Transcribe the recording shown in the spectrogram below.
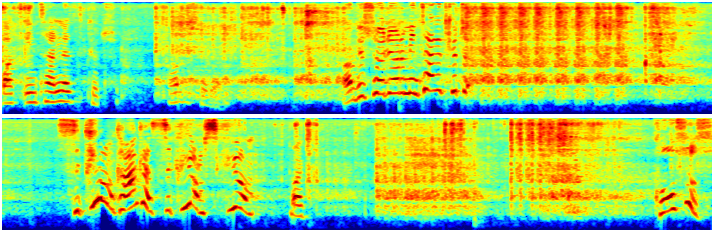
Bak internet kötü. Harbi söylüyorum. Harbi söylüyorum internet kötü. Sıkıyorum kanka sıkıyorum sıkıyorum. Bak. Kolsuz.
